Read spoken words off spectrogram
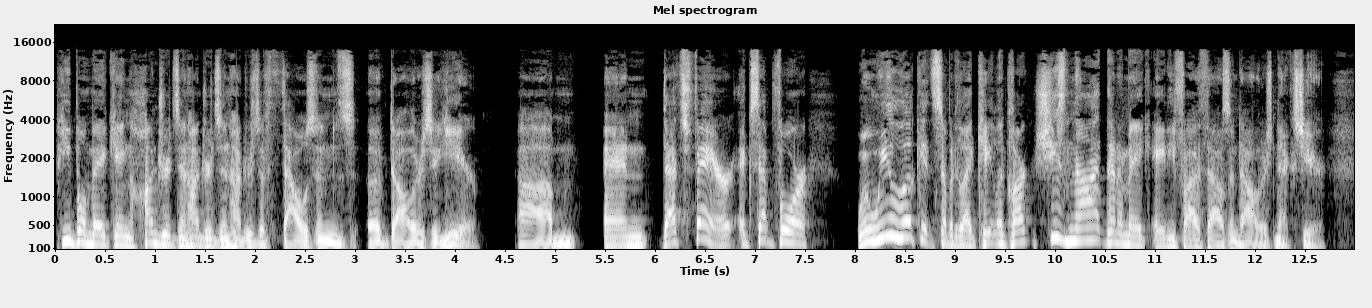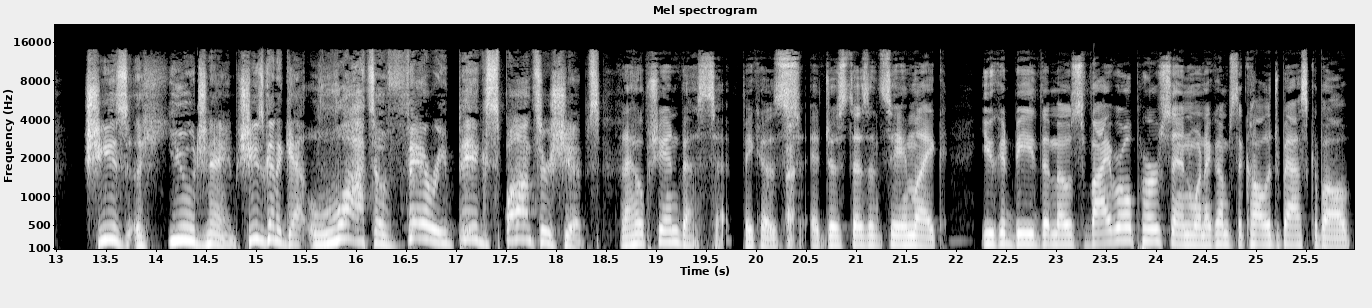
people making hundreds and hundreds and hundreds of thousands of dollars a year. Um, and that's fair, except for when we look at somebody like Caitlin Clark, she's not going to make $85,000 next year. She's a huge name. She's going to get lots of very big sponsorships. And I hope she invests it because it just doesn't seem like you could be the most viral person when it comes to college basketball,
